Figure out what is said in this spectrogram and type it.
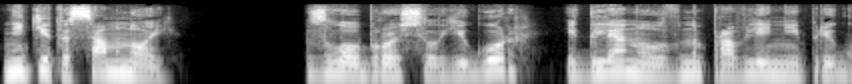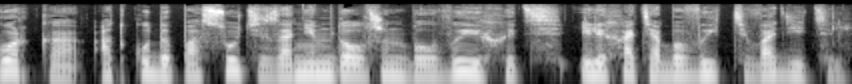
Никита, со мной!» Зло бросил Егор и глянул в направлении пригорка, откуда, по сути, за ним должен был выехать или хотя бы выйти водитель.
